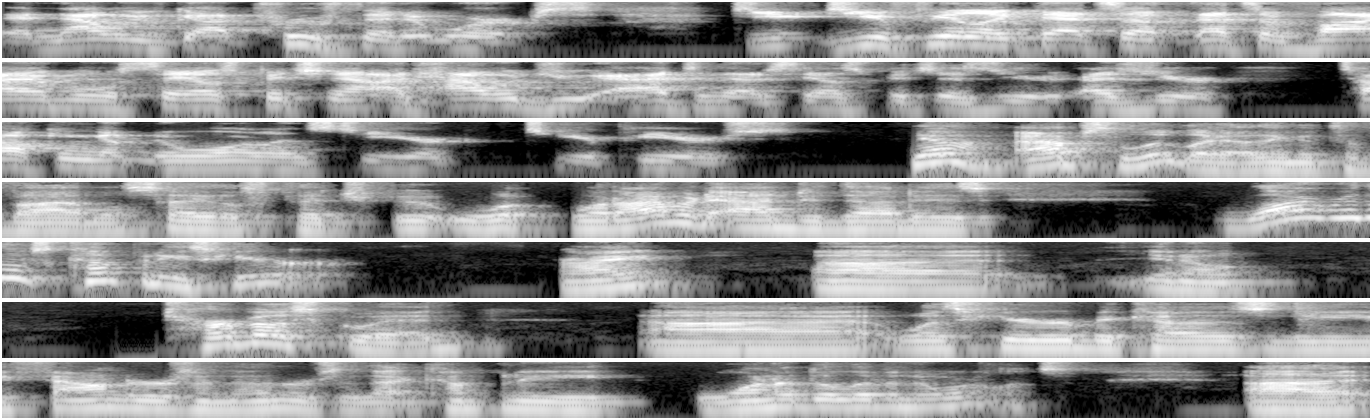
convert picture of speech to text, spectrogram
and now we've got proof that it works. Do you, do you feel like that's a that's a viable sales pitch now? And how would you add to that sales pitch as you're as you're talking up New Orleans to your to your peers? Yeah, absolutely. I think it's a viable sales pitch. What, what I would add to that is, why were those companies here, right? Uh, you know, TurboSquid uh, was here because the founders and owners of that company wanted to live in New Orleans. Uh,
